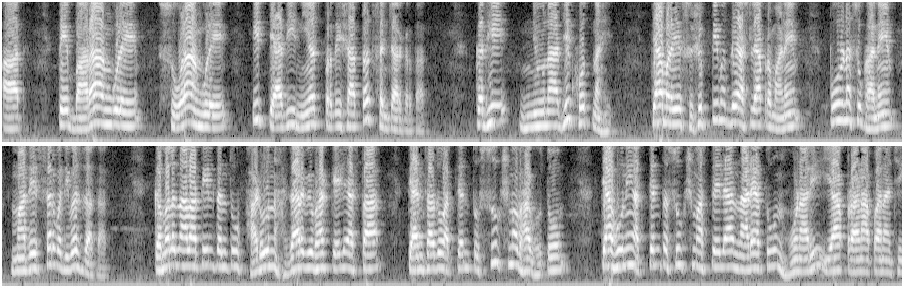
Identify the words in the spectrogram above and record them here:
आत ते बारा अंगुळे सोळा अंगुळे इत्यादी नियत प्रदेशातच संचार करतात. कधी न्यूनाधिक होत नाहीत त्यामुळे सुषुप्तीमध्ये असल्याप्रमाणे पूर्ण सुखाने माझे सर्व दिवस जातात. कमलनालातील तंतू फाडून हजार विभाग केले असता त्यांचा जो अत्यंत सूक्ष्म भाग होतो त्याहूनही अत्यंत सूक्ष्म असलेल्या नाड्यातून होणारी या प्राणापानाची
